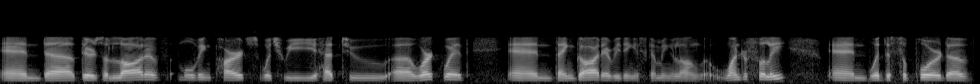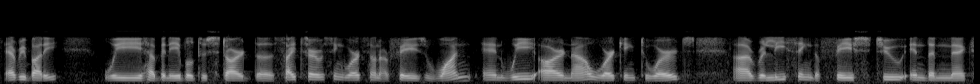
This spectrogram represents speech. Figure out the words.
And uh, there's a lot of moving parts which we had to uh, work with. And thank God everything is coming along wonderfully. And with the support of everybody, we have been able to start the site servicing works on our phase one, and we are now working towards uh, releasing the phase two in the next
